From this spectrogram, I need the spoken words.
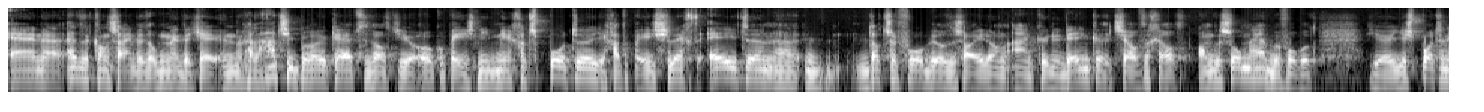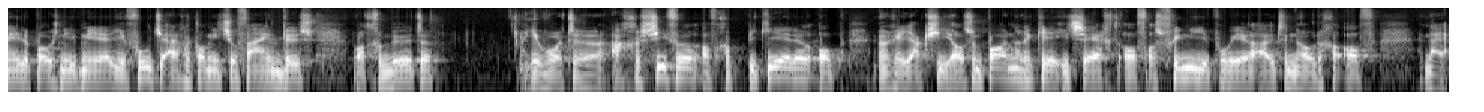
En uh, het kan zijn dat op het moment dat je een relatiebreuk hebt, dat je ook opeens niet meer gaat sporten, je gaat opeens slecht eten. Uh, dat soort voorbeelden zou je dan aan kunnen denken. Hetzelfde geldt andersom. Hè. Bijvoorbeeld, je, je sport een hele poos niet meer, je voelt je eigenlijk al niet zo fijn. Dus wat gebeurt er? Je wordt uh, agressiever of gepikeerder op een reactie als een partner een keer iets zegt, of als vrienden je proberen uit te nodigen, of nou ja,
